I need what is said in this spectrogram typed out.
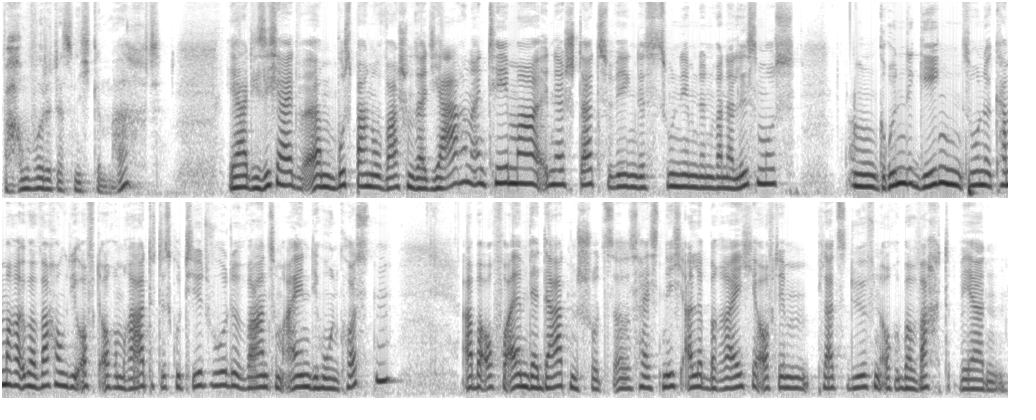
Warum wurde das nicht gemacht? Ja, die Sicherheit am Busbahnhof war schon seit Jahren ein Thema in der Stadt wegen des zunehmenden Vandalismus. Ähm, Gründe gegen so eine Kameraüberwachung, die oft auch im Rat diskutiert wurde, waren zum einen die hohen Kosten, aber auch vor allem der Datenschutz. Also das heißt, nicht alle Bereiche auf dem Platz dürfen auch überwacht werden.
